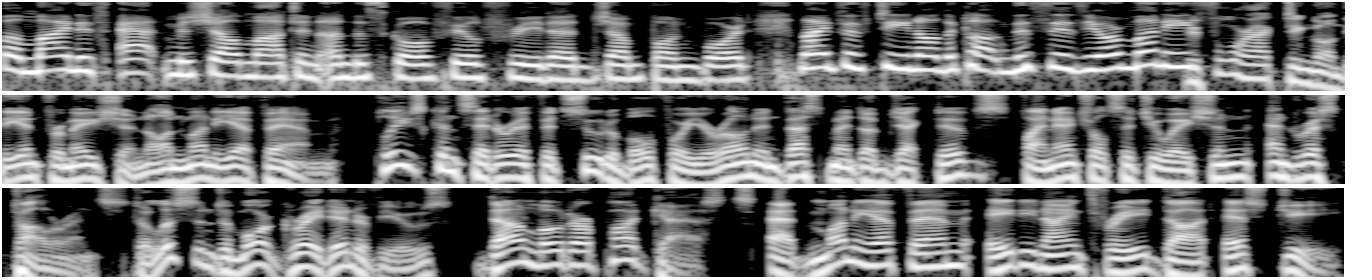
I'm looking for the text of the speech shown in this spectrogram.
Well, mine is at Michelle Martin underscore. Feel free to jump on board. 9.15 on the clock. This is your money. Before acting on the information on Money FM, please consider if it's suitable for your own investment objectives, financial situation, and risk tolerance. To listen to more great interviews, download our podcasts at moneyfm893.sg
